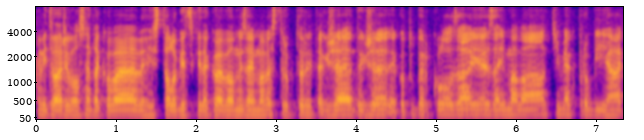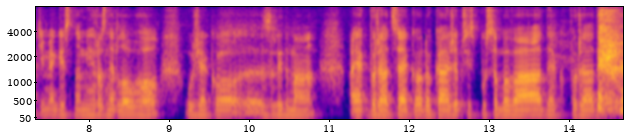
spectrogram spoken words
vytváří vlastně takové histologicky takové velmi zajímavé struktury, takže, takže jako tuberkulóza je zajímavá tím, jak probíhá, tím, jak je s námi hrozně dlouho, už jako e, s lidma a jak pořád se jako dokáže přizpuzovat, jak pořád jako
